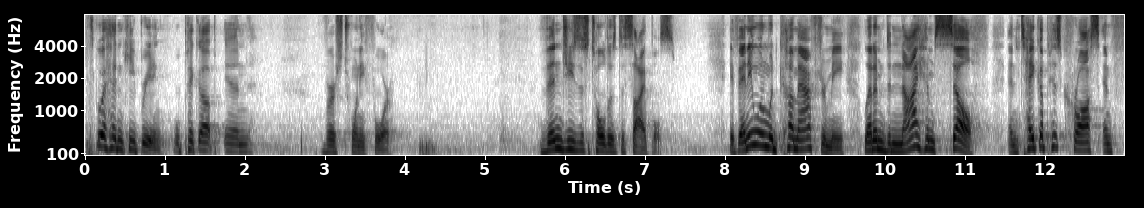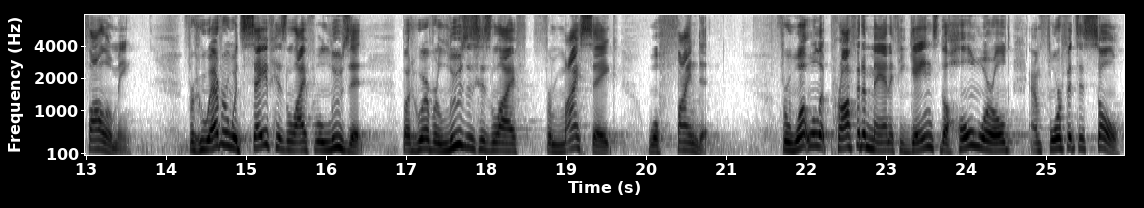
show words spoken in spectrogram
Let's go ahead and keep reading. We'll pick up in verse 24. Then Jesus told his disciples, If anyone would come after me, let him deny himself and take up his cross and follow me. For whoever would save his life will lose it, but whoever loses his life for my sake will find it. For what will it profit a man if he gains the whole world and forfeits his soul?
